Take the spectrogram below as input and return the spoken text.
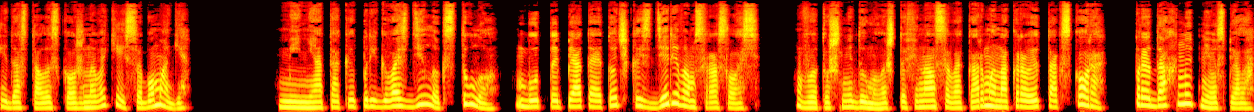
и достал из кожаного кейса бумаги. Меня так и пригвоздило к стулу, будто пятая точка с деревом срослась. Вот уж не думала, что финансовая карма накроет так скоро. Продохнуть не успела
